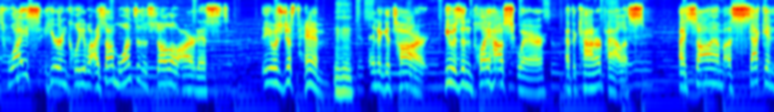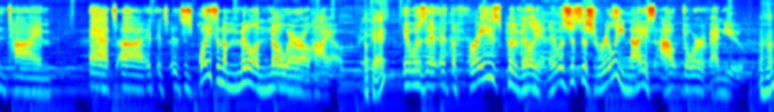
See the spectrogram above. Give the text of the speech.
twice here in Cleveland. I saw him once as a solo artist. It was just him hmm and a guitar. He was in Playhouse Square at the Connor Palace. I saw him a second time at uh, it- it's it's this place in the middle of nowhere, Ohio. Okay. It was at, at the Fraze Pavilion. It was just this really nice outdoor venue Uh huh.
